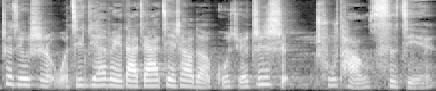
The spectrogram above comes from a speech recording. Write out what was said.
这就是我今天为大家介绍的国学知识——初唐四杰。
